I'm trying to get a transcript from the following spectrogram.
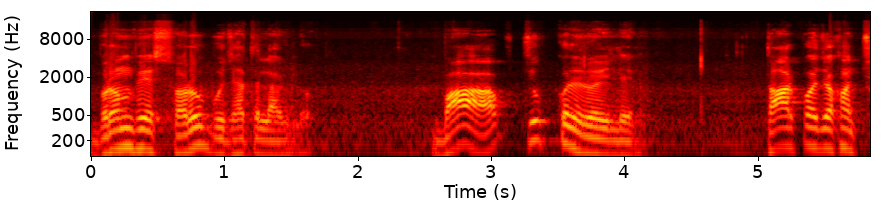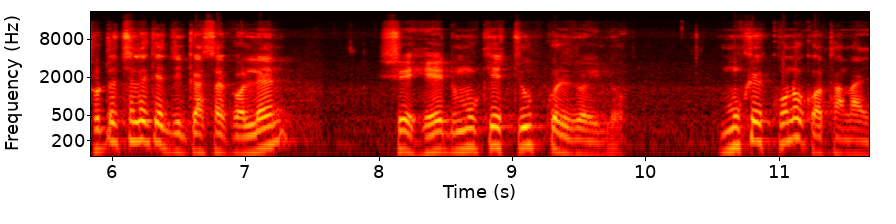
ব্রহ্মের স্বরূপ বোঝাতে লাগল। বাপ চুপ করে রইলেন। তারপর যখন ছোট ছেলেকে জিজ্ঞাসা করলেন, সে হেড মুখে চুপ করে রইল। মুখে কোনো কথা নাই।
